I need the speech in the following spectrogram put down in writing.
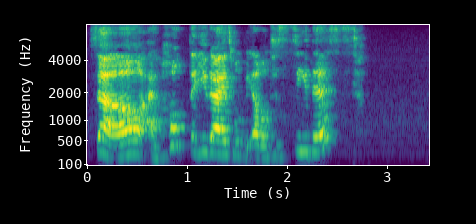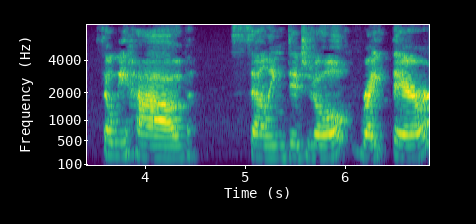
So I hope that you guys will be able to see this. So we have selling digital right there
